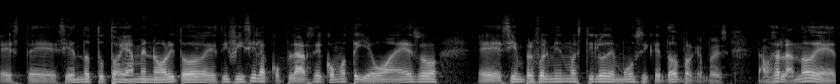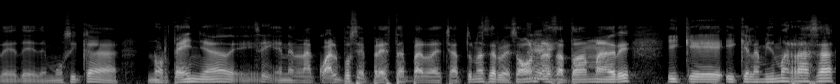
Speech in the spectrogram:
este, siendo tú todavía menor y todo, es difícil acoplarse, ¿cómo te llevó a eso? Eh, siempre fue el mismo estilo de música y todo, porque pues estamos hablando de, de, de, música norteña, en la cual pues se presta para echarte unas cervezonas a toda madre y que, y que la misma raza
